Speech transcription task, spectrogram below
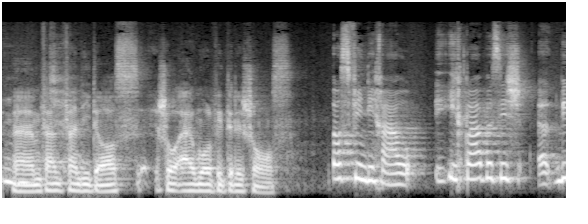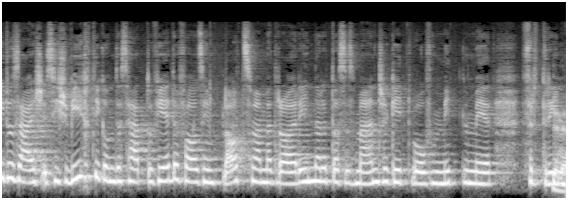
mhm. ähm, fände fänd ich das schon auch mal wieder eine Chance. Das finde ich auch ich glaube, es ist, äh, wie du sagst, es ist wichtig und es hat auf jeden Fall seinen Platz, wenn man daran erinnert, dass es Menschen gibt, die auf dem Mittelmeer vertrinken.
